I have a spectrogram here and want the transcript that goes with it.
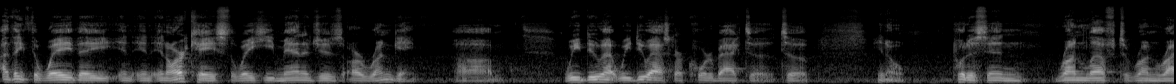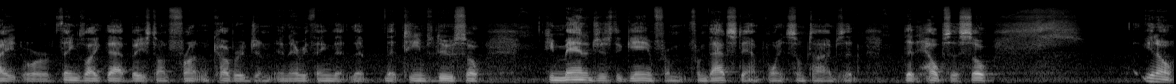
I think the way they, in, in, in our case, the way he manages our run game, um, we do have, we do ask our quarterback to, to, you know, put us in run left to run right or things like that based on front and coverage and, and everything that, that, that teams do. So he manages the game from, from that standpoint sometimes that, that helps us. So, you know,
